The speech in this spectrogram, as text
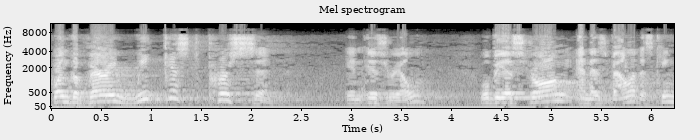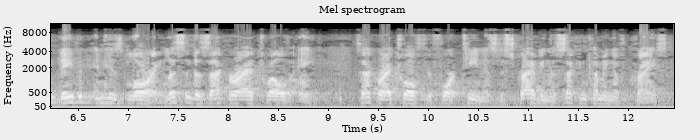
when the very weakest person in Israel will be as strong and as valiant as King David in his glory. Listen to Zechariah 12:8. Zechariah 12 through 14 is describing the second coming of Christ,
